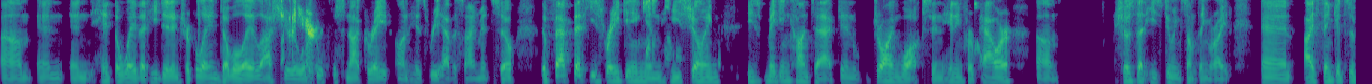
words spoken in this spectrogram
Um, and and hit the way that he did in AAA and AA last year, which was just not great on his rehab assignment. So the fact that he's raking and he's showing he's making contact and drawing walks and hitting for power um, shows that he's doing something right. And I think it's a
